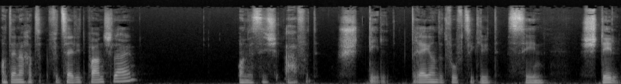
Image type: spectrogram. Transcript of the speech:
Und dann erzähle ich die Punchline und es ist einfach still. 350 Leute sind still.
